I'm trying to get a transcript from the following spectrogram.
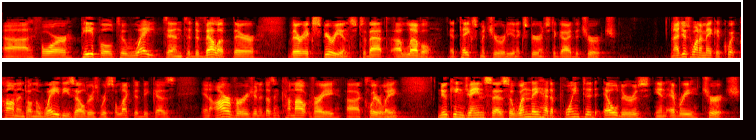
uh, for people to wait and to develop their their experience to that uh, level. It takes maturity and experience to guide the church. And I just want to make a quick comment on the way these elders were selected because in our version it doesn't come out very uh, clearly. New King James says, So when they had appointed elders in every church.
